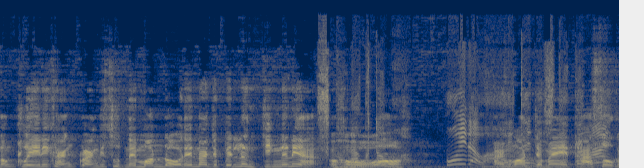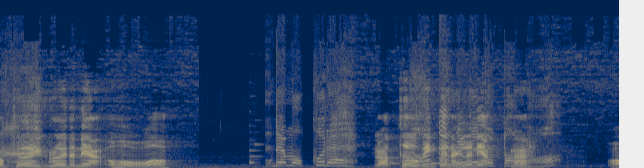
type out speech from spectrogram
น้องคลีนี่แข็งแกร่งที่สุดในมอนโดนี่น่าจะเป็นเรื่องจริงนะเนี่ย โอ้โห ไอมอนจะไม่ท้าสู้กับเธออีกเลยนะเนี่ย โอ้โห แล้วเธอวิ่งไปไหนแล้วเนี่ยนะ อ๋อ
